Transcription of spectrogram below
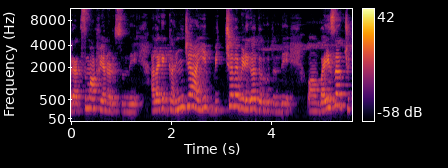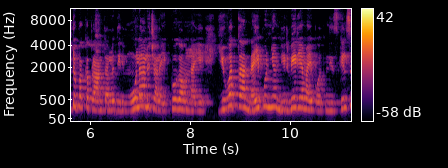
డ్రగ్స్ మాఫియా నడుస్తుంది అలాగే గంజాయి బిచ్చల విడిగా దొరుకుతుంది. వైజాగ్ చుట్టుపక్క ప్రాంతాల్లో దీని మూలాలు చాలా ఎక్కువగా ఉన్నాయి. యువత నైపుణ్యం నిర్వీర్యం అయిపోతుంది స్కిల్స్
